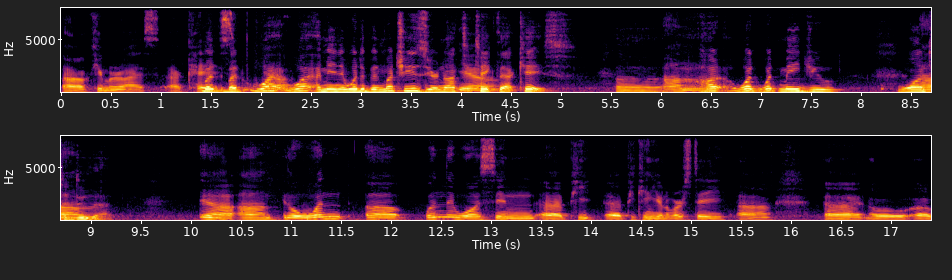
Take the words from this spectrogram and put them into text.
uh, human rights uh, case. But, but why, Yeah. why, I mean, it would have been much easier not to take that case. Uh, Um, how, what, what made you want to do Um, that? Yeah, um, you know, when uh, when I was in uh, P, uh, Peking University, uh, uh, you know, uh,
